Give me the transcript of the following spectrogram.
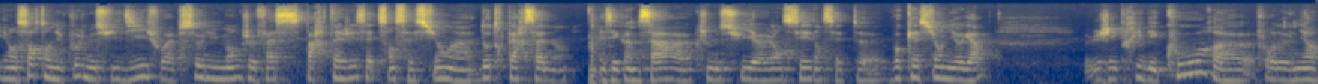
Et en sortant du cours, je me suis dit, il faut absolument que je fasse partager cette sensation à d'autres personnes. Et c'est comme ça euh, que je me suis euh, lancée dans cette vocation de yoga. J'ai pris des cours pour devenir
